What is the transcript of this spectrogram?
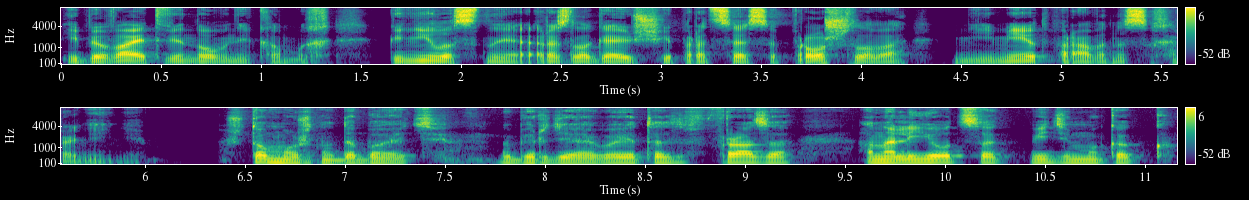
и бывает виновником их, гнилостные, разлагающие процессы прошлого не имеют права на сохранение. Что можно добавить к Бердяеву? Эта фраза, она льется, видимо, как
